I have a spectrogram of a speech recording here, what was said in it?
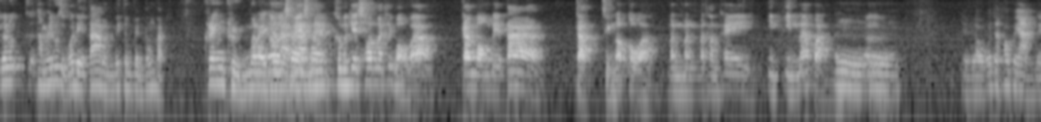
ก็รู้ทำให้รู้สึกว่า Data มันไม่จำเป็นต้องแบบเคร่งขรึมอะไรเอขอนาดใช่นั้นใช่คือเมื่อกี้ชอบมากที่บอกว่า การมอง Data จากสิ่งรอบตัว มันมันมันทำให้อินอินมากกว่านะอืมเออือมอย่างเราก็จะเข้าไปอ่านใน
